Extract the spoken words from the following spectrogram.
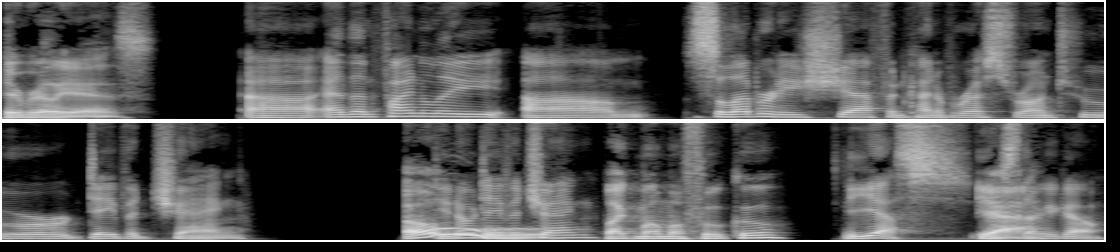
It really is. Uh, and then finally, um, celebrity chef and kind of restaurateur David Chang. Oh, Do you know David Chang? Like Momofuku? Yes. Yes, Yeah. there you go.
